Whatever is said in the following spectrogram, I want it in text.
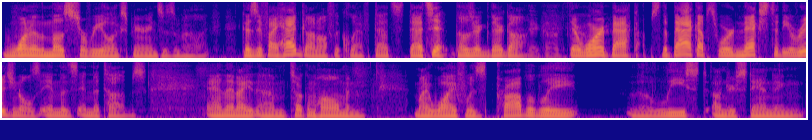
one of the most surreal experiences of my life. Because if I had gone off the cliff, that's that's it. Those are they're gone. They're gone there weren't backups. The backups were next to the originals in the in the tubs, and then I um, took them home and my wife was probably the least understanding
